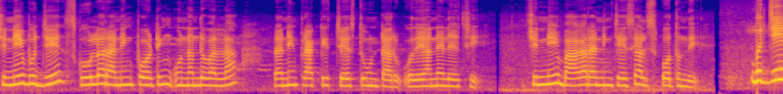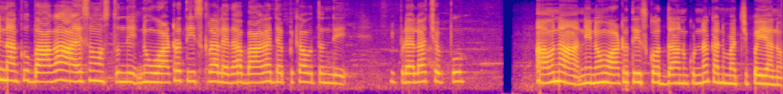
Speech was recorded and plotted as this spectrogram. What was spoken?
చిన్ని బుజ్జి స్కూల్లో రన్నింగ్ పోటింగ్ ఉన్నందువల్ల రన్నింగ్ ప్రాక్టీస్ చేస్తూ ఉంటారు ఉదయాన్నే లేచి. చిన్ని బాగా రన్నింగ్ చేసి అలసిపోతుంది. బుజ్జి నాకు బాగా ఆయాసం వస్తుంది. నువ్వు వాటర్ తీసుకురాలేదా? బాగా దప్పిక అవుతుంది. ఇప్పుడు ఎలా చెప్పు? అవునా నేను వాటర్ తీసుకొద్దా అనుకున్నా కానీ మర్చిపోయాను.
